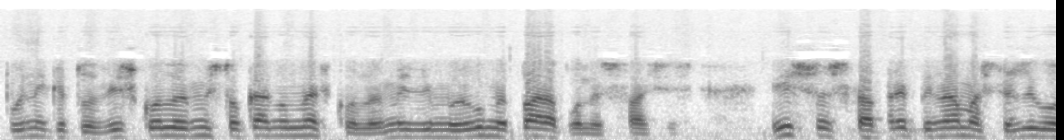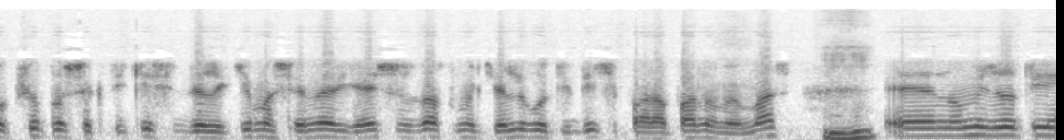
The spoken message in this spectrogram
που είναι και το δύσκολο, εμείς το κάνουμε εύκολο. Εμείς δημιουργούμε πάρα πολλές φάσεις. Ίσως θα πρέπει να είμαστε λίγο πιο προσεκτικοί στην τελική μας ενέργεια, ίσως να έχουμε και λίγο την τύχη παραπάνω με εμάς. Ε, νομίζω ότι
